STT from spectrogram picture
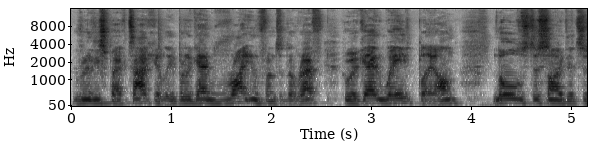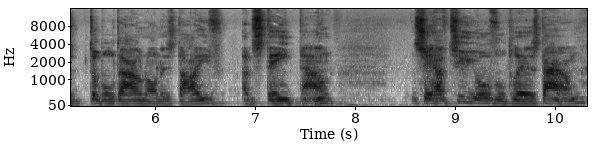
really spectacularly, but again, right in front of the ref, who again waved play on. Knowles decided to double down on his dive and stayed down. So you have two Yeovil players down,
